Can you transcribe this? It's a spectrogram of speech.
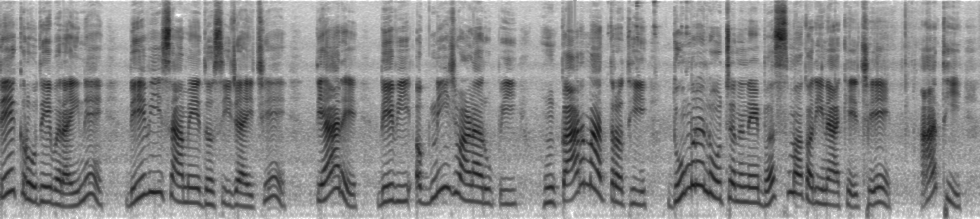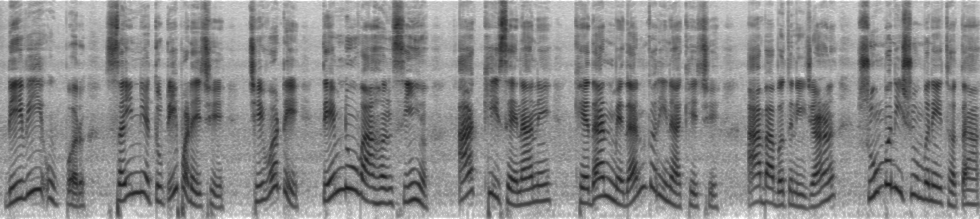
તે ક્રોધે ભરાઈને દેવી સામે ધસી જાય છે. ત્યારે દેવી અગ્નિજ્વાળારૂપી હુંકાર માત્રથી ધૂમ્રલોચનને ભસ્મ કરી નાખે છે. આથી દેવી ઉપર સૈન્ય તૂટી પડે છે. છેવટે તેમનું વાહન સિંહ આખી સેનાને ખેદાન મેદાન કરી નાખે છે. આ બાબતની જાણ શુંભ નિશુંભને થતાં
